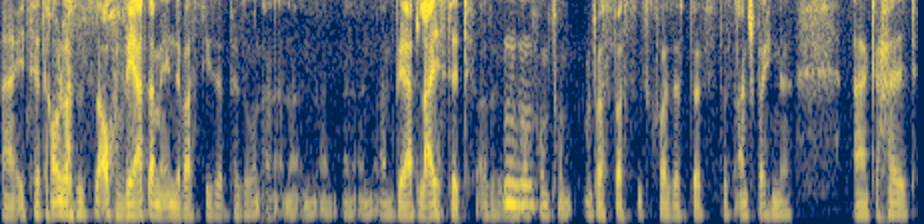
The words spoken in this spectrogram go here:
äh, etc. Und was ist es auch wert am Ende, was diese Person an, an, an, an Wert leistet. Also mhm. vom, vom, und was, was ist quasi das, das, das ansprechende äh, Gehalt.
